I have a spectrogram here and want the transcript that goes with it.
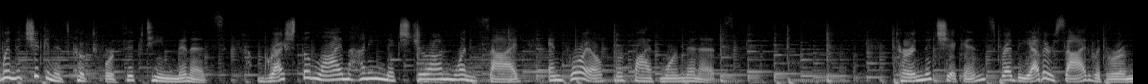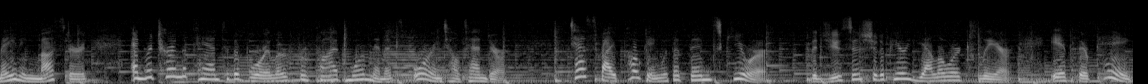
When the chicken is cooked for 15 minutes, brush the lime honey mixture on one side and broil for five more minutes. Turn the chicken, spread the other side with the remaining mustard, and return the pan to the broiler for five more minutes or until tender. Test by poking with a thin skewer. The juices should appear yellow or clear. If they're pink,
